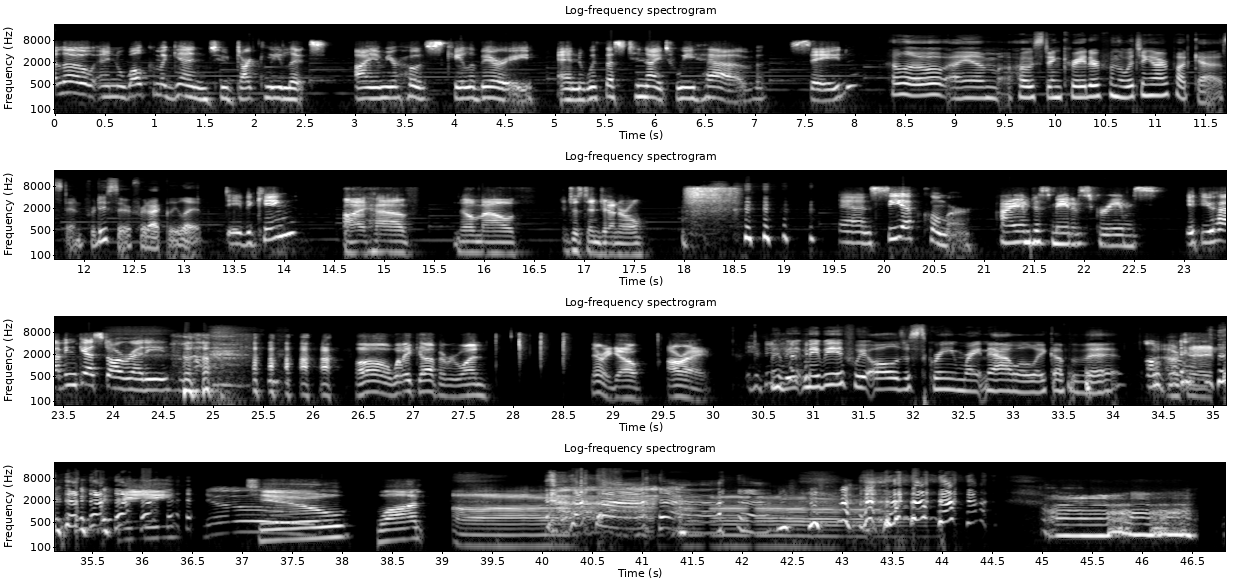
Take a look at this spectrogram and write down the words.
and welcome again to Darkly Lit. I am your host, Kayla Berry, and with us tonight we have Sade, Hello, I am host and creator from the Witching Hour podcast and producer for Darkly Lit. David King, I have no mouth, just in general. and CF Comer. I am just made of screams. If you haven't guessed already, oh, wake up, everyone. There we go. All right. Maybe maybe if we all just scream right now, we'll wake up a bit. Okay. Three, no. two, one. Uh,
